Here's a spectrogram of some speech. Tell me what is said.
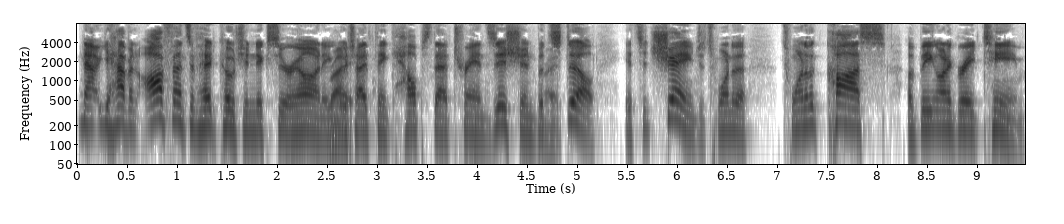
Now you have an offensive head coach in Nick Sirianni, Right. which I think helps that transition. But Right. still, it's a change. It's one of the it's one of the costs of being on a great team.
